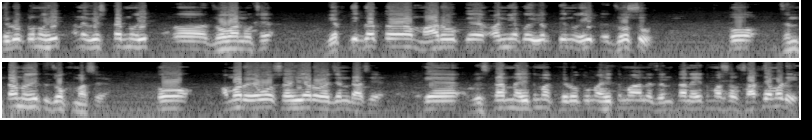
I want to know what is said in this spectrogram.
ખેડૂતોનું હિત અને વિસ્તારનું હિત જોવાનું છે. વ્યક્તિગત મારું કે અન્ય કોઈ વ્યક્તિનું હિત જોશું, તો જનતાનું હિત જોખમાશે તો અમારો એવો સહિયારો એજન્ડા છે કે વિસ્તારના હિતમાં, ખેડૂતોના હિતમાં અને જનતાના હિતમાં સૌ સાથે મળી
